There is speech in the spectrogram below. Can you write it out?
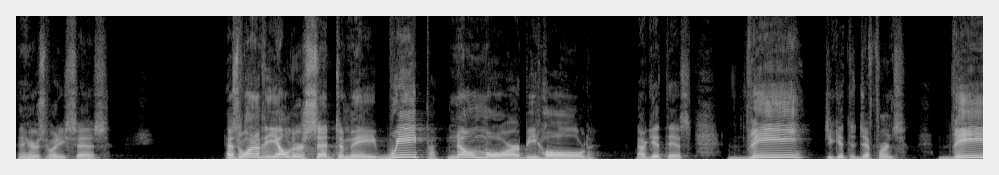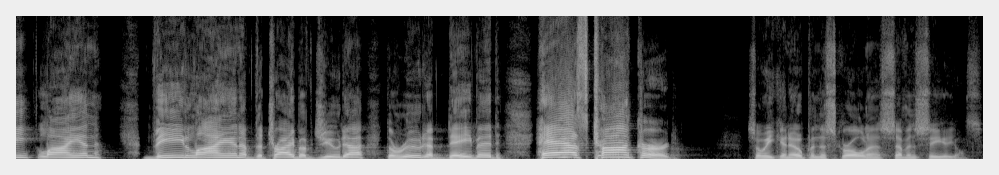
And here's what he says as one of the elders said to me, Weep no more, behold. Now get this. The, do you get the difference? The lion, the lion of the tribe of Judah, the root of David, has conquered. So he can open the scroll and seven seals.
